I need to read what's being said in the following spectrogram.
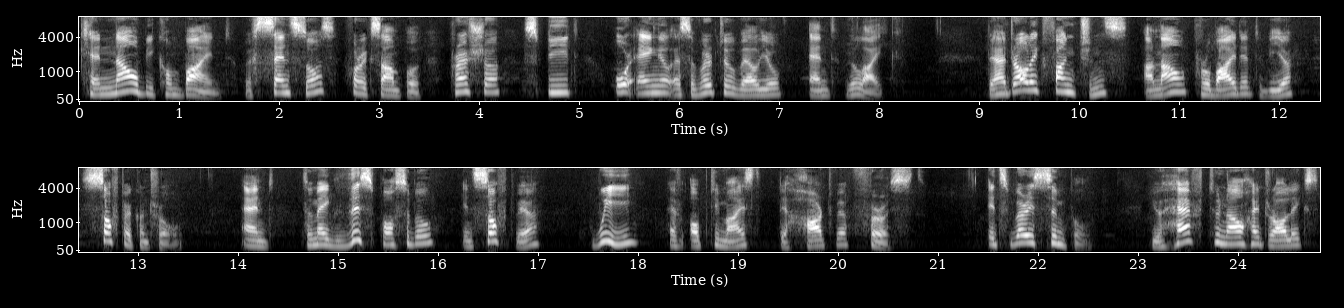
can now be combined with sensors, for example, pressure, speed, or angle as a virtual value, and the like. The hydraulic functions are now provided via software control. And to make this possible in software, we have optimized the hardware first. It's very simple. You have to know hydraulics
